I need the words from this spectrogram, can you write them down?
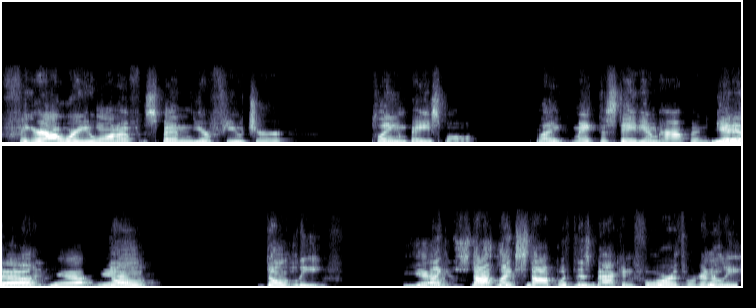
Figure out where you want to spend your future playing baseball. Like make the stadium happen. Get it yeah, done. yeah, yeah, Don't don't leave. yeah. like stop yeah. like stop with this back and forth. We're gonna leave.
